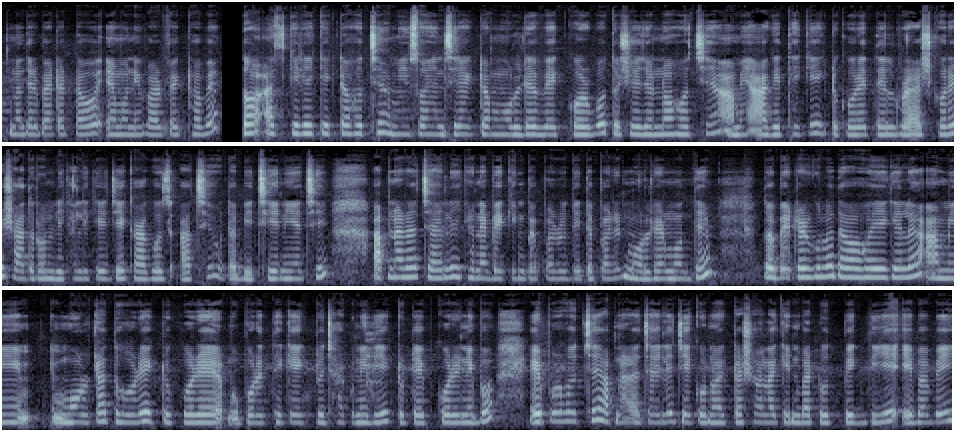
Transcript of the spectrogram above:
আপনাদের ব্যাটারটাও এমনই পারফেক্ট হবে। তো আজকের এই কেকটা হচ্ছে আমি ছয় ইঞ্চির একটা মোল্ডে বেক করব। তো সেই জন্য হচ্ছে আমি আগে থেকে একটু করে তেল ব্রাশ করে সাধারণ লেখালেখির যে কাগজ আছে ওটা বিছিয়ে নিয়েছি। আপনারা চাইলে এখানে বেকিং পেপারও দিতে পারেন মোল্ডের মধ্যে। তো বেটারগুলো দেওয়া হয়ে গেলে আমি মোলটা ধরে একটু করে উপরের থেকে একটু ঝাঁকুনি দিয়ে একটু টেপ করে নেব। এরপর হচ্ছে আপনারা চাইলে যে কোনো একটা শলা কিংবা টুথপিক দিয়ে এভাবেই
